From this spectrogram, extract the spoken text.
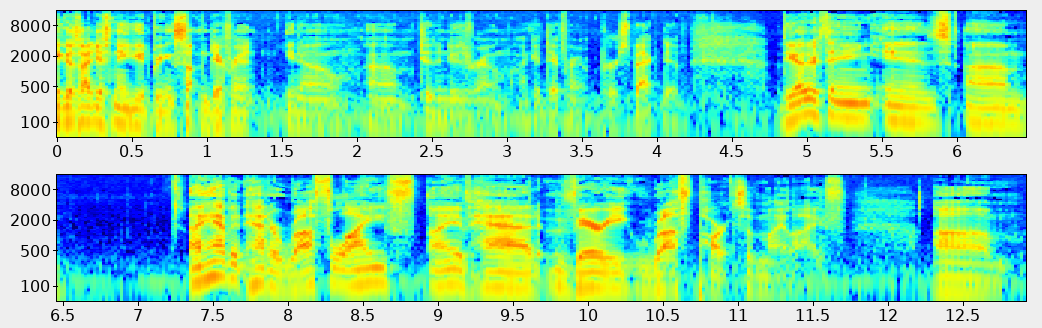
he goes, "I just knew you'd bring something different, you know, um, to the newsroom, like a different perspective." The other thing is. Um, I haven't had a rough life. I have had very rough parts of my life. Um,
